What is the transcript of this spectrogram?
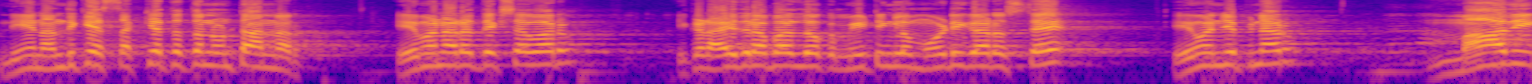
నేను అందుకే సఖ్యతతో ఉంటా అన్నారు. ఏమన్నారు అధ్యక్ష వారు? ఇక్కడ హైదరాబాద్లో ఒక మీటింగ్లో మోడీ గారు వస్తే ఏమని చెప్పినారు? మాది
